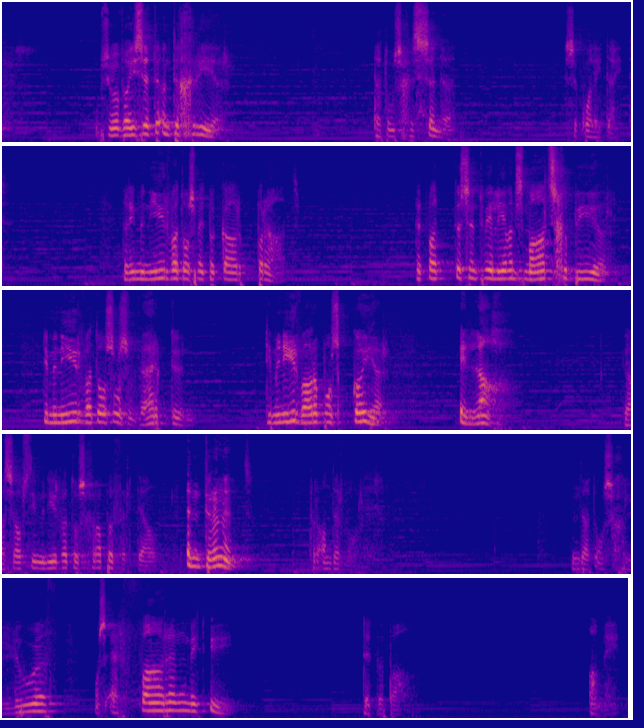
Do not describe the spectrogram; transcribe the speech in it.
op so 'n wyse te integreer dat ons gesinne se kwaliteit dat die manier wat ons met mekaar praat dit wat tussen twee lewensmaats gebeur die manier wat ons ons werk doen die manier waarop ons kuier en lag ja selfs die manier wat ons grappe vertel indringend verander word. Omdat ons geloof ons ervaring met u dit bepaal. Amen.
